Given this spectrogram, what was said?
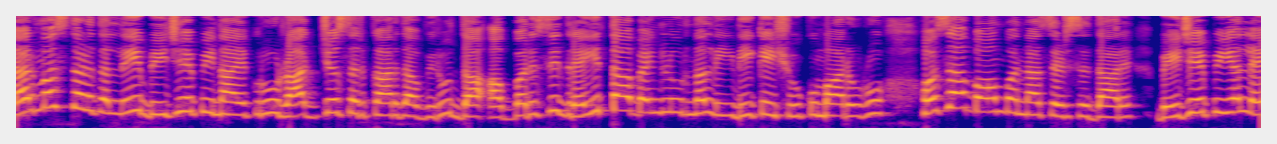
ಧರ್ಮಸ್ಥಳದಲ್ಲಿ ಬಿಜೆಪಿ ನಾಯಕರು ರಾಜ್ಯ ಸರ್ಕಾರದ ವಿರುದ್ಧ ಅಬ್ಬರಿಸಿದ್ರೆ ಇತ್ತ ಬೆಂಗಳೂರಿನಲ್ಲಿ ಡಿಕೆ ಶಿವಕುಮಾರ್ ಅವರು ಹೊಸ ಬಾಂಬ್ ಅನ್ನ ಸಿಡಿಸಿದ್ದಾರೆ. ಬಿಜೆಪಿಯಲ್ಲೇ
